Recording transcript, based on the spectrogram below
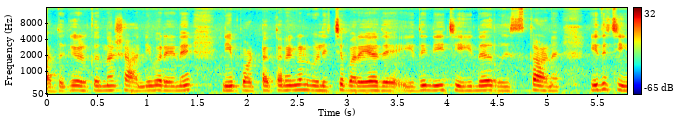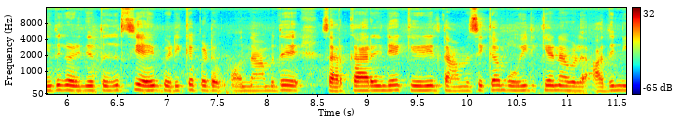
അത് കേൾക്കുന്ന ഷാനി പറയണേ നീ പൊട്ടത്തരങ്ങൾ വിളിച്ച് പറയാതെ. ഇത് നീ ചെയ്യുന്നത് ആണ്. ഇത് ചെയ്തു കഴിഞ്ഞ് തീർച്ചയായും പിടിക്കപ്പെടും. ഒന്നാമത് സർക്കാരിന്റെ കീഴിൽ താമസിക്കാൻ പോയിരിക്കുകയാണ് അവൾ അത് നീ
